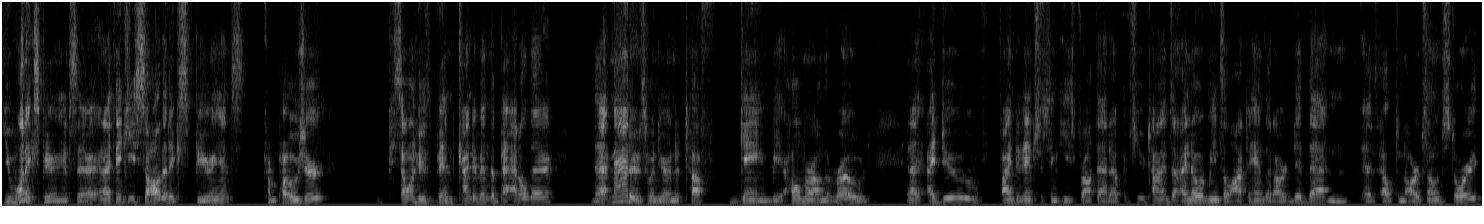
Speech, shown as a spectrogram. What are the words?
you want experience there, and I think he saw that experience, composure, someone who's been kind of in the battle there, that matters when you're in a tough game, be it home or on the road. And I, I do find it interesting. He's brought that up a few times. I know it means a lot to him that Art did that and has helped in Art's own story.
